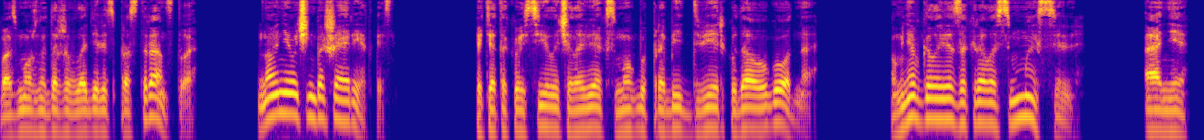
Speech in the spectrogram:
возможно, даже владелец пространства, но не очень большая редкость. Хотя такой силы человек смог бы пробить дверь куда угодно у меня в голове закралась мысль, а не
